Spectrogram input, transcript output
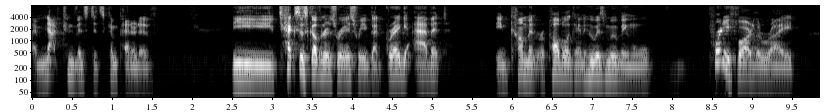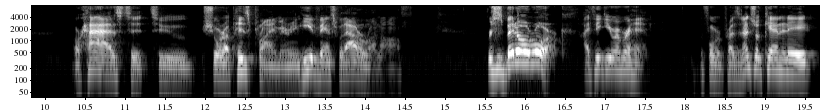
am not convinced it's competitive. The Texas governor's race, where you've got Greg Abbott, the incumbent Republican, who is moving pretty far to the right, or has to, to shore up his primary, and he advanced without a runoff, versus Beto O'Rourke. I think you remember him, the former presidential candidate.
